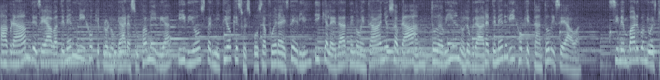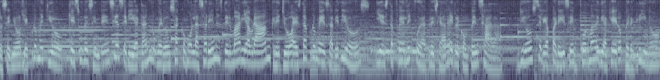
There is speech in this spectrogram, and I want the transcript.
Abraham deseaba tener un hijo que prolongara su familia, y Dios permitió que su esposa fuera estéril, y que a la edad de 90 años Abraham todavía no lograra tener el hijo que tanto deseaba. Sin embargo, nuestro Señor le prometió que su descendencia sería tan numerosa como las arenas del mar y Abraham creyó a esta promesa de Dios, y esta fe le fue apreciada y recompensada. Dios se le aparece en forma de viajero peregrino,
